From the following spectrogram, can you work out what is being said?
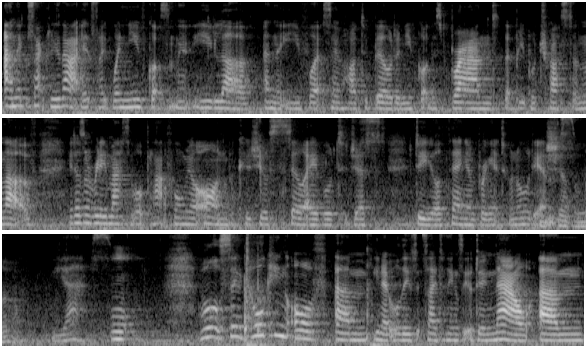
And exactly that. It's like when you've got something that you love and that you've worked so hard to build and you've got this brand that people trust and love, it doesn't really matter what platform you're on because you're still able to just do your thing and bring it to an audience. Share the love. Yes. Mm. Well, so talking of um, you know all these exciting things that you're doing now, um,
